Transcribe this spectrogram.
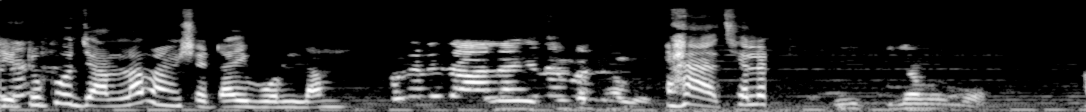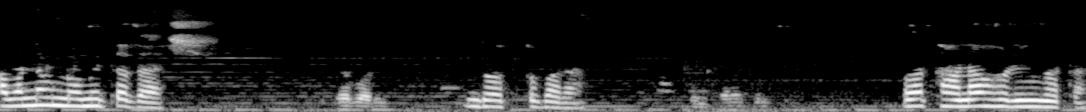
যেটুকু জানলাম আমি সেটাই বললাম। হ্যাঁ ছেলে আমার নাম নমিতা দাস। দত্তপাড়া? আমার থানা হরিণঘাটা।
